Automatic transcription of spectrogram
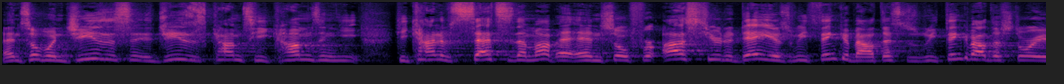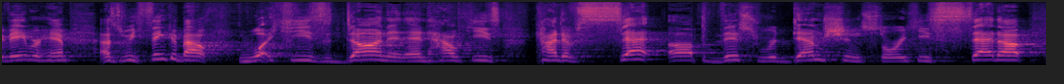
And so when Jesus, Jesus comes, he comes and he, he kind of sets them up. And so for us here today, as we think about this, as we think about the story of Abraham, as we think about what he's done and, and how he's kind of set up this redemption story, he's set up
